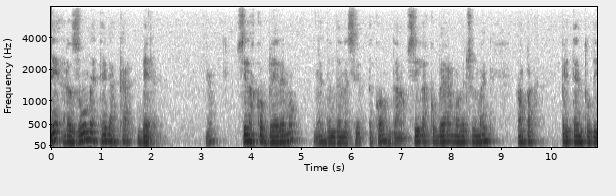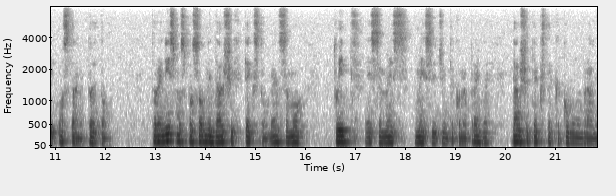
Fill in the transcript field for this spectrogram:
ne razume tega, kar bere. Ja? Vsi lahko beremo, ne? dan danes je tako, da vsi lahko beremo več ali manj, ampak pri tem tudi ostane. To je to. Torej, nismo sposobni daljših tekstov, ne? samo tweet, SMS, message in tako naprej, ne? daljše tekste, kako bomo brali.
